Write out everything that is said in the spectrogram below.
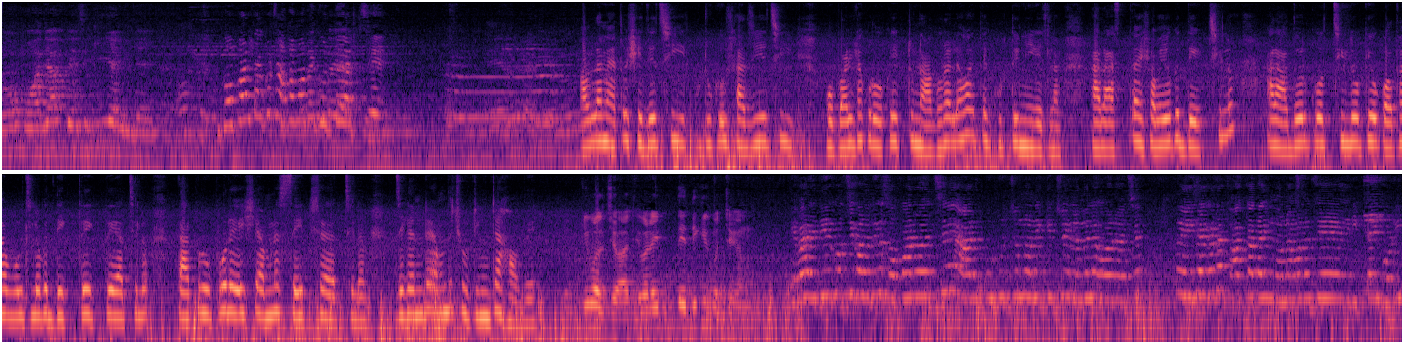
ও মজা পেয়েছে কি জানি গোপাল ঠাকুর ছাতা মাথায় ঘুরতে যাচ্ছে। ভাবলাম এত সেজেছি কুটুকেও সাজিয়েছি গোপাল ঠাকুর ওকে একটু না ঘোরালে হয় তাই ঘুরতে নিয়ে গেছিলাম। আর রাস্তায় সবাই ওকে দেখছিল আর আদর করছিল কেউ কথা বলছিল ওকে দেখতে দেখতে যাচ্ছিল। তারপর উপরে এসে আমরা সেট সাজাচ্ছিলাম যেখানটায় আমাদের শুটিংটা হবে। কি বলছো? আজ এবার এই- এদিকে করছে কেন? এবার এদিকে করছি কারণ এদিকে সোফা রয়েছে আর কুকুর জন্য অনেক কিছু এলোমেলো হয়ে রয়েছে। তো এই জায়গাটা ফাঁকা তাই মনে হলো যে এদিকটাই করি।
